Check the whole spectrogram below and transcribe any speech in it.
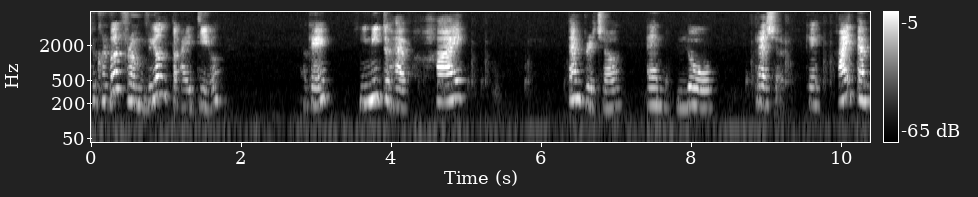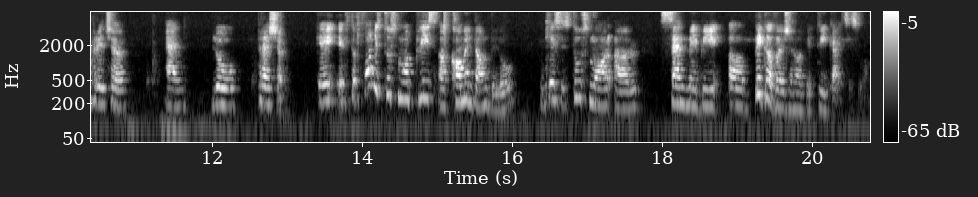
to convert from real to ideal, okay, you need to have high temperature and low pressure. Okay, high temperature and low pressure. Okay, if the font is too small, please uh, comment down below. In case it's too small, I'll send maybe a bigger version of it to you guys as well.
